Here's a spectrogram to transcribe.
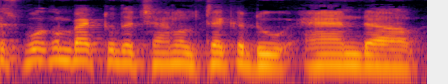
guys, welcome back to the channel Techado and uh,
